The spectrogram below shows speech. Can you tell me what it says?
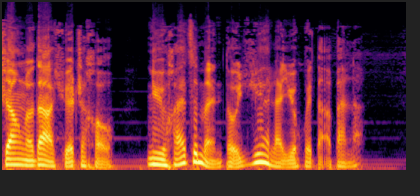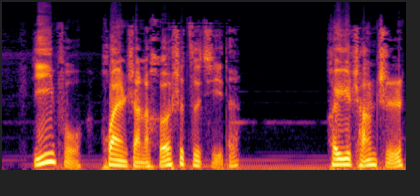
上了大学之后，女孩子们都越来越会打扮了，衣服换上了合适自己的，黑长直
